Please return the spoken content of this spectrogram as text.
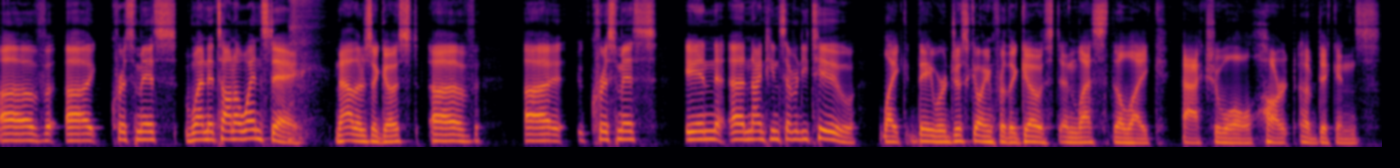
of uh, Christmas when it's on a Wednesday. now there's a ghost of uh, Christmas in uh, 1972. Like they were just going for the ghost and less the like actual heart of Dickens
